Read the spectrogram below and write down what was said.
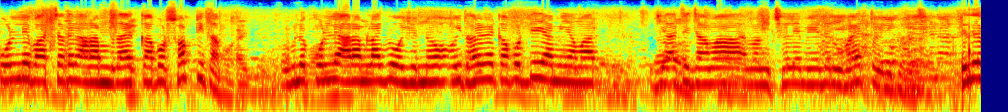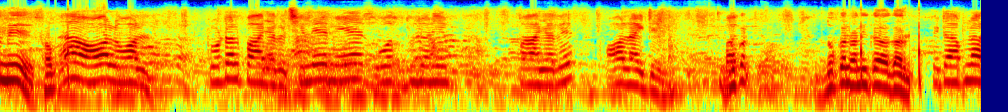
পরলে বাচ্চাদের আরামদায়ক কাপড় সবটি কাপড়। ওগুলো পরলে আরাম লাগবে ওই জন্য ওই ধরনের কাপড় দিয়েই আমি আমার যে আছে জামা এবং ছেলে মেয়েদের উভয়ের তৈরি করেছি। ছেলে মেয়ে সব? হ্যাঁ অল অল টোটাল পাওয়া যাবে। ছেলে মেয়ে বোধ দুজনই পাওয়া যাবে অল আইটেম দোকান এটা আপনার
